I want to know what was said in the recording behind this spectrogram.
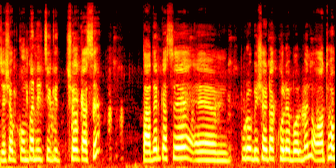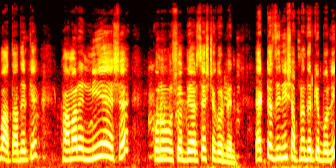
যেসব কোম্পানির চিকিৎসক আছে তাদের কাছে পুরো বিষয়টা খুলে বলবেন অথবা তাদেরকে খামারে নিয়ে এসে কোনো ওষুধ দেওয়ার চেষ্টা করবেন। একটা জিনিস আপনাদেরকে বলি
